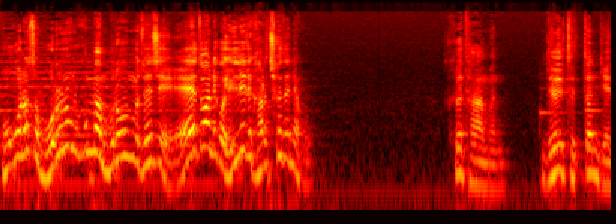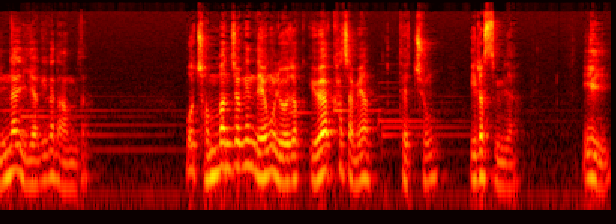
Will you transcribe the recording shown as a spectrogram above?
보고 나서 모르는 것만 물어보면 되지. 애도 아니고 일일이 가르쳐야 되냐고. 그 다음은 늘 듣던 옛날 이야기가 나옵니다. 뭐 전반적인 내용을 요약, 요약하자면 대충 이렇습니다. 1.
